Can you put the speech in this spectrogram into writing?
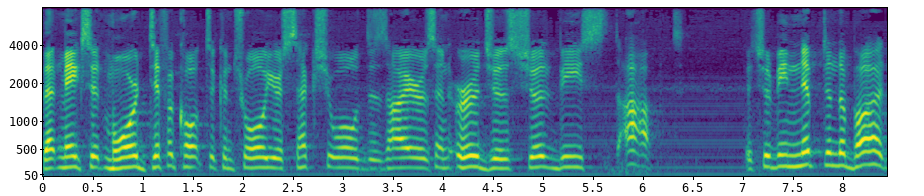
that makes it more difficult to control your sexual desires and urges should be stopped. It should be nipped in the bud.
